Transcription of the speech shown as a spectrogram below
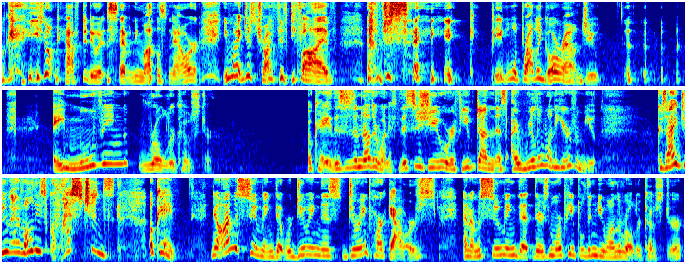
Okay, you don't have to do it at 70 miles an hour. You might just try 55. I'm just saying, people will probably go around you. a moving roller coaster. Okay, this is another one. If this is you or if you've done this, I really want to hear from you because I do have all these questions. Okay, now I'm assuming that we're doing this during park hours, and I'm assuming that there's more people than you on the roller coaster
